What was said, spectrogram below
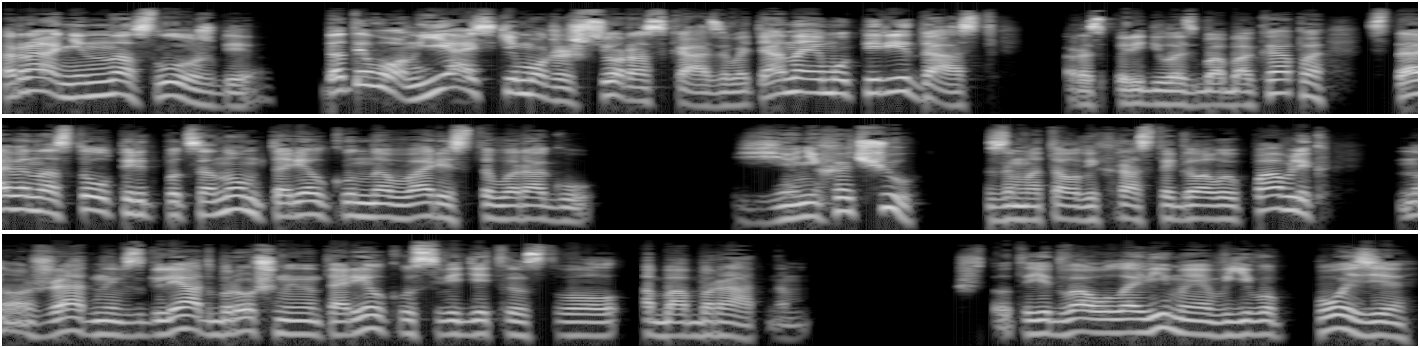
ранен на службе. Да ты вон, Яське можешь все рассказывать, она ему передаст распорядилась баба Капа, ставя на стол перед пацаном тарелку наваристого рагу. Я не хочу, замотал вихрастой головой Павлик, но жадный взгляд, брошенный на тарелку, свидетельствовал об обратном. Что-то едва уловимое в его позе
